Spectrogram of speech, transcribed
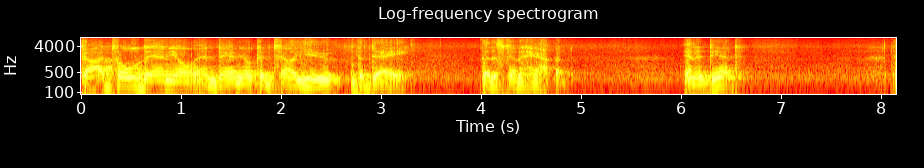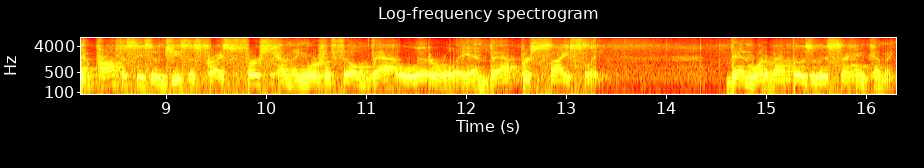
God told Daniel and Daniel could tell you the day that it's going to happen. And it did. Now, prophecies of Jesus Christ's first coming were fulfilled that literally and that precisely then what about those of his second coming?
